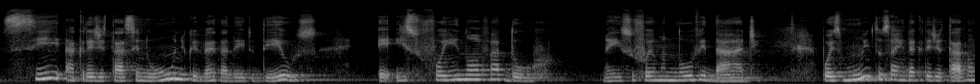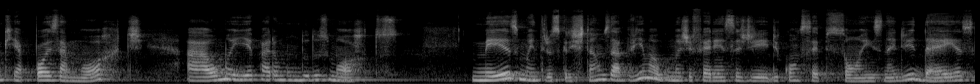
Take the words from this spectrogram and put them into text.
se acreditasse no único e verdadeiro Deus, é, isso foi inovador, né? isso foi uma novidade, pois muitos ainda acreditavam que após a morte a alma ia para o mundo dos mortos mesmo entre os cristãos, haviam algumas diferenças de, de concepções, né, de ideias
